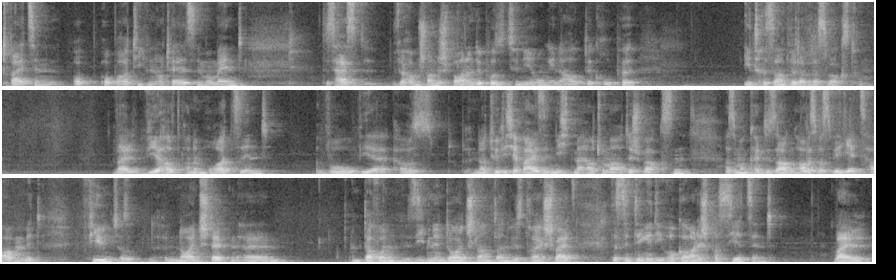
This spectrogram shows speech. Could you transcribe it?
13 op operativen Hotels im Moment. Das heißt, wir haben schon eine spannende Positionierung innerhalb der Gruppe. Interessant wird aber das Wachstum. Weil wir halt an einem Ort sind, wo wir aus natürlicherweise nicht mehr automatisch wachsen. Also man könnte sagen, alles, was wir jetzt haben mit vielen, also neun Städten ähm, und davon sieben in Deutschland, dann Österreich, Schweiz, das sind Dinge, die organisch passiert sind. Weil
